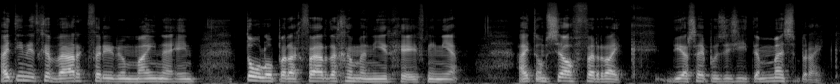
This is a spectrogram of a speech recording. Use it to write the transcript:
Hy het nie net gewerk vir die Romeine en tol op 'n regverdige manier gehef nie, nee. Hy het homself verryk deur sy posisie te misbruik.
